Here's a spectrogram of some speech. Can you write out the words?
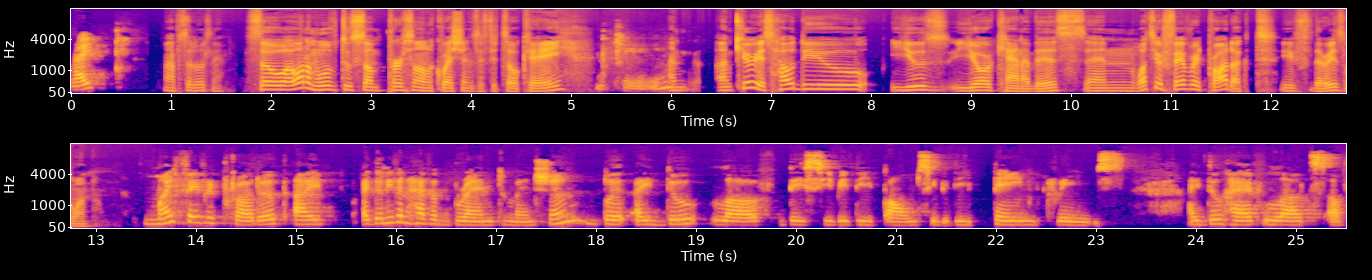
right? Absolutely. So I want to move to some personal questions, if it's okay. Okay. I'm I'm curious. How do you use your cannabis, and what's your favorite product, if there is one? My favorite product, I I don't even have a brand to mention, but I do love the CBD balm, CBD pain creams. I do have lots of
